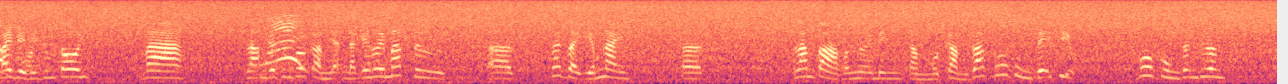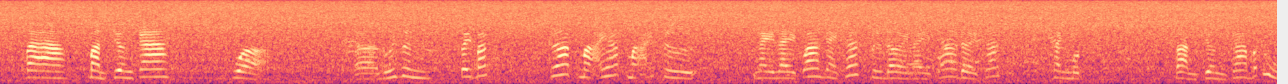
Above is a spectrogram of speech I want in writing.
bay về phía chúng tôi và làm cho chúng tôi cảm nhận là cái hơi mát từ uh, các giải yếm này uh, lan tỏa vào người mình cảm một cảm giác vô cùng dễ chịu vô cùng thân thương. Và bản trường ca của à, núi rừng tây bắc. Cứ hát mãi hát mãi từ ngày này qua ngày khác từ đời này qua đời khác thành một bản trường ca bất hủ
